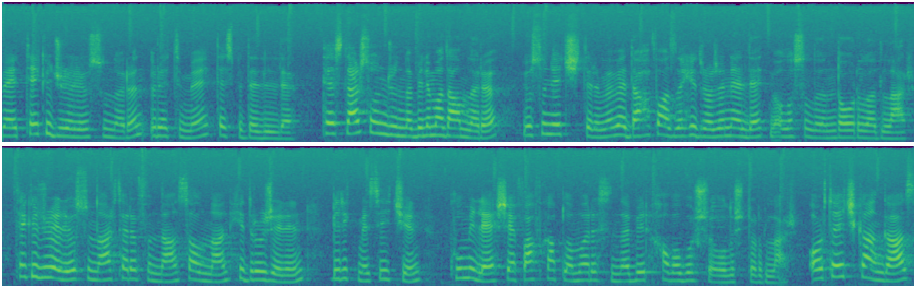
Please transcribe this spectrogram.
ve tek hücreli yosunların üretimi tespit edildi. Testler sonucunda bilim adamları yosun yetiştirme ve daha fazla hidrojen elde etme olasılığını doğruladılar. Tek hücreli yosunlar tarafından salınan hidrojenin birikmesi için kum ile şeffaf kaplama arasında bir hava boşluğu oluşturdular. Ortaya çıkan gaz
